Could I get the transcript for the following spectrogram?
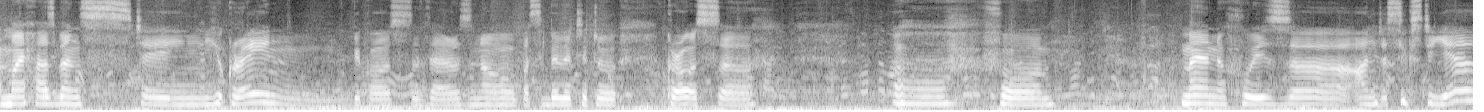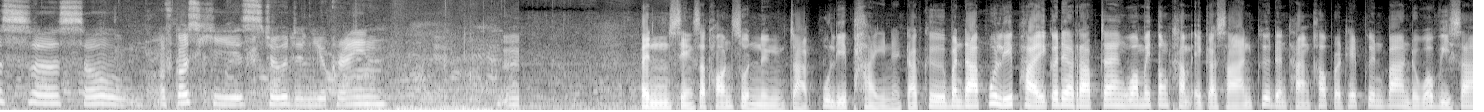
my husband stay in Ukraine because there's no possibility to cross uh, uh, for man who is uh, under 60 years. Uh, so of course he stood in Ukraine. เป็นเสียงสะท้อนส่วนหนึ่งจากผู้ลี้ภัยนะครับคือบรรดาผู้ลี้ภัยก็ได้รับแจ้งว่าไม่ต้องทำเอกสารเพื่อเดินทางเข้าประเทศเพื่อนบ้าน หรือว่าวีซ่า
